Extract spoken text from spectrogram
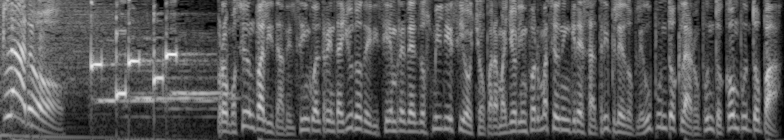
¡Claro! Promoción válida del 5 al 31 de diciembre del 2018. Para mayor información ingresa a www.claro.com.pa.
